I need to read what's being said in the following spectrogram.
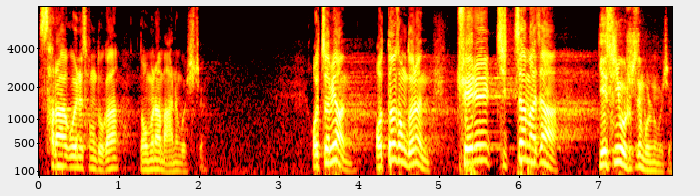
살아가고 있는 성도가 너무나 많은 것이죠. 어쩌면 어떤 성도는 죄를 짓자마자 예수님 오실지도 모르는 거죠.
